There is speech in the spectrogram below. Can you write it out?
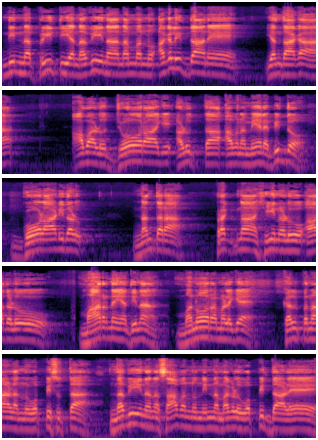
ನಿನ್ನ ಪ್ರೀತಿಯ ನವೀನ ನಮ್ಮನ್ನು ಅಗಲಿದ್ದಾನೆ ಎಂದಾಗ ಅವಳು ಜೋರಾಗಿ ಅಳುತ್ತಾ ಅವನ ಮೇಲೆ ಬಿದ್ದು ಗೋಳಾಡಿದಳು. ನಂತರ ಪ್ರಜ್ಞಾಹೀನಳು ಆದಳು. ಮಾರನೆಯ ದಿನ ಮನೋರಮಳಿಗೆ ಕಲ್ಪನಾಳನ್ನು ಒಪ್ಪಿಸುತ್ತಾ, ನವೀನನ ಸಾವನ್ನು ನಿನ್ನ ಮಗಳು ಒಪ್ಪಿದ್ದಾಳೆ.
